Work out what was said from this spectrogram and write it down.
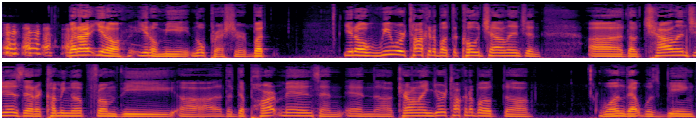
but I, you know, you know me, no pressure. But you know, we were talking about the code challenge and uh, the challenges that are coming up from the uh, the departments and and uh, Caroline, you were talking about the one that was being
